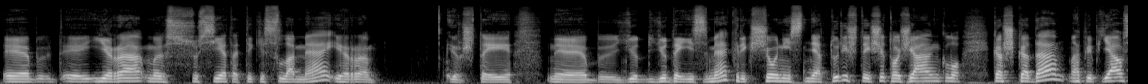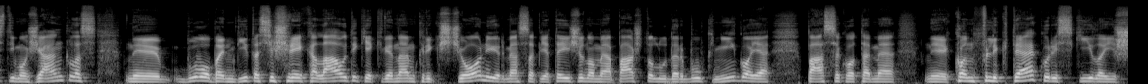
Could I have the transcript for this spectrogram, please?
yra susijęta tik islame ir Ir štai e, judaizme krikščionys neturi štai šito ženklo. Kažkada apipjaustimo ženklas e, buvo bandytas išreikalauti kiekvienam krikščioniui ir mes apie tai žinome apaštalų darbų knygoje, pasakotame e, konflikte, kuris kyla iš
